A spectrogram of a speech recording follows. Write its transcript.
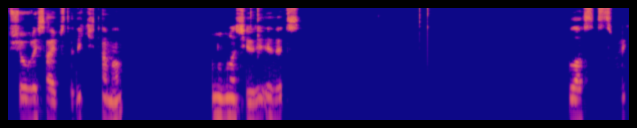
Show Recipes dedik. Tamam. Bunu buna çevir. Evet. Blast Strike.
